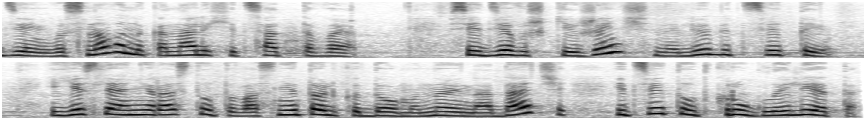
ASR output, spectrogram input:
день! Вы снова на канале Хитсад ТВ. Все девушки и женщины любят цветы. И если они растут у вас не только дома, но и на даче, и цветут круглое лето,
